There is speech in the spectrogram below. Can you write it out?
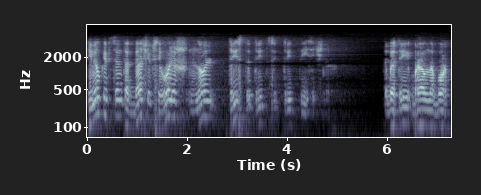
имел коэффициент отдачи всего лишь 0,3. 333 тысячных. ТБ-3 брал на борт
